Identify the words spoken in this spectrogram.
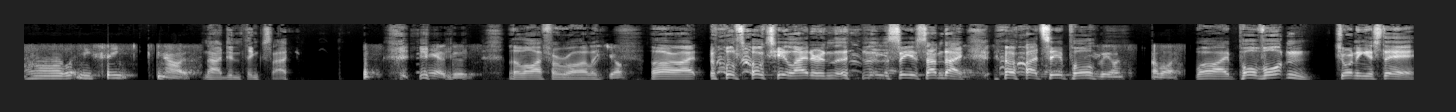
Uh, let me think. No. No, I didn't think so. Yeah, good. The life of Riley. Good job. All right, we'll talk to you later and see you Sunday. All right, see you, Paul. Bye bye. Bye. Paul Vautin joining us there.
